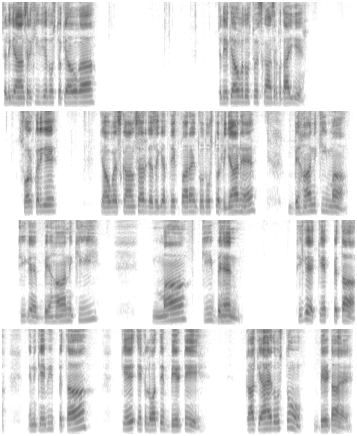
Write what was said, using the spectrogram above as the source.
चलिए आंसर कीजिए दोस्तों, क्या होगा? चलिए, क्या होगा दोस्तों, इसका आंसर बताइए। सॉल्व करिए। क्या होगा इसका आंसर जैसे कि आप देख पा रहे हैं, जो दोस्तों रियान है, बेहान की माँ, ठीक है, बेहान की माँ की बहन ठीक है, के पिता इनके भी पिता, के इकलौते बेटे का क्या है दोस्तों? बेटा है।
